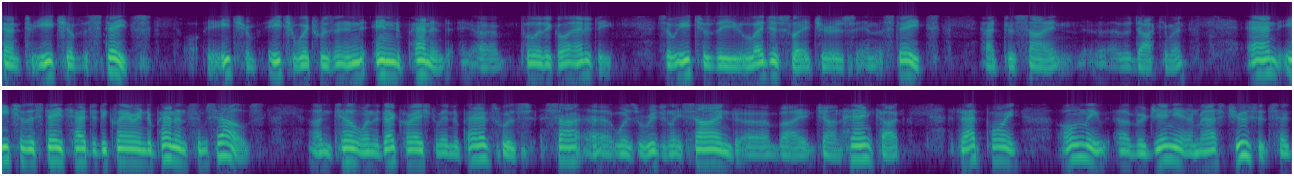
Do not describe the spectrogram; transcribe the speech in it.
sent to each of the states, each of, each of which was an independent uh, political entity. So each of the legislatures in the states had to sign uh, the document, and each of the states had to declare independence themselves. Until when the Declaration of Independence was uh, was originally signed uh, by John Hancock, at that point only uh, Virginia and Massachusetts had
